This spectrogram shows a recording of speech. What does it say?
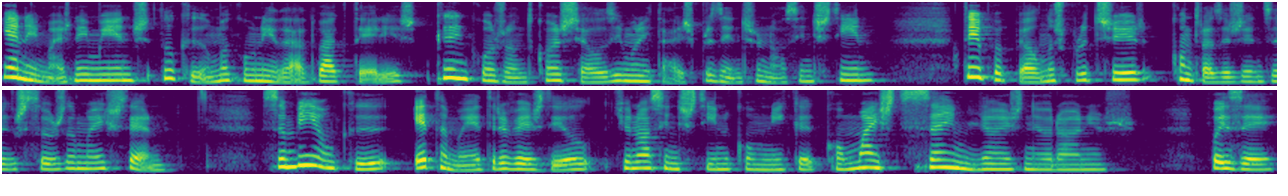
e é nem mais nem menos do que uma comunidade de bactérias que, em conjunto com as células imunitárias presentes no nosso intestino, tem papel nos proteger contra os agentes agressores do meio externo. Sabiam que é também através dele que o nosso intestino comunica com mais de 100 milhões de neurónios? Pois é,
